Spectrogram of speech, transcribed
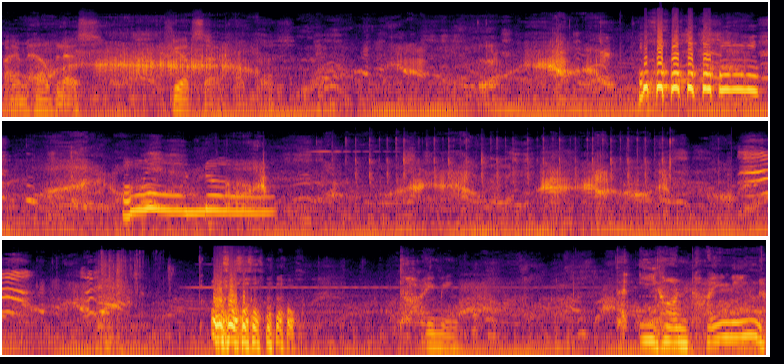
I am helpless. I feel so helpless. oh, oh no. Oh, timing. That Egon timing.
